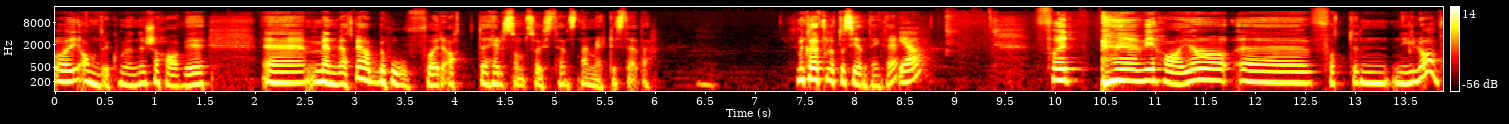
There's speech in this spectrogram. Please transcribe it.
og i andre kommuner så har vi, eh, mener vi at vi har behov for at helse- og omsorgstjenesten er mer til stede. Men kan jeg få lov til å si en ting til? Ja. For vi har jo eh, fått en ny lov.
